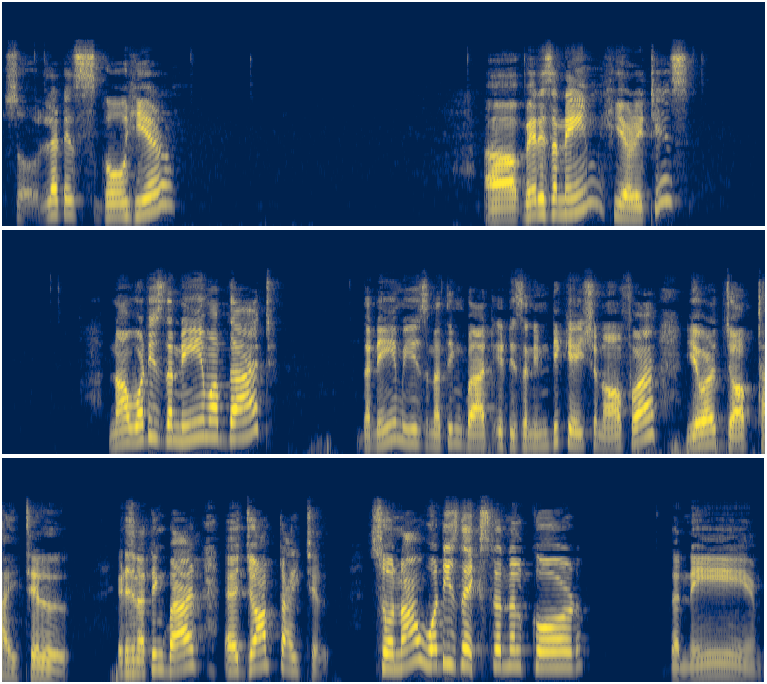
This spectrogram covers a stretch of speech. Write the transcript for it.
so let us go here uh, where is the name here it is now what is the name of that? The name is nothing but it is an indication of uh, your job title. It is nothing but a job title. So now what is the external code? The name.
